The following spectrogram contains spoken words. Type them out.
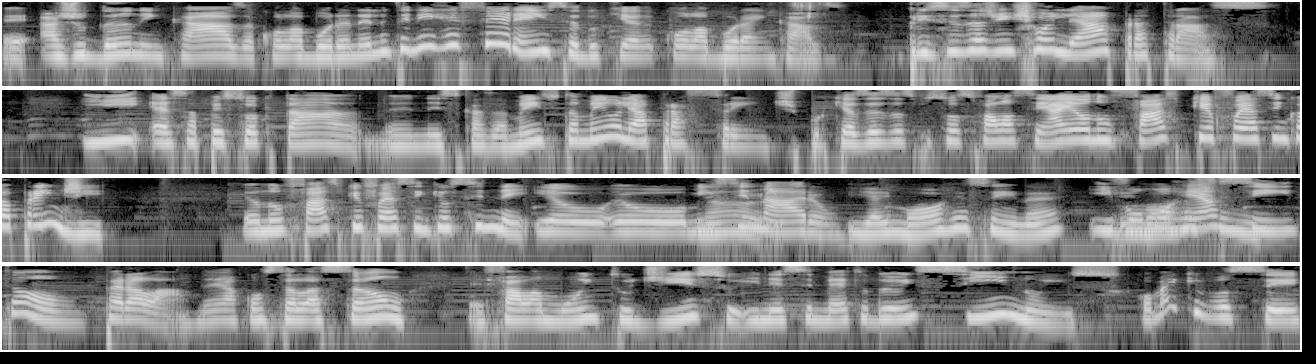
é, ajudando em casa, colaborando. Ele não tem nem referência do que é colaborar em casa. Precisa a gente olhar pra trás. E essa pessoa que tá né, nesse casamento também olhar pra frente. Porque às vezes as pessoas falam assim: ah, eu não faço porque foi assim que eu aprendi. Eu não faço porque foi assim que eu, eu, eu me Não, ensinaram E aí morre assim, né? e vou morre morrer assim. Então, pera lá, né? A constelação eh, fala muito disso e nesse método eu ensino isso. Como é que você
